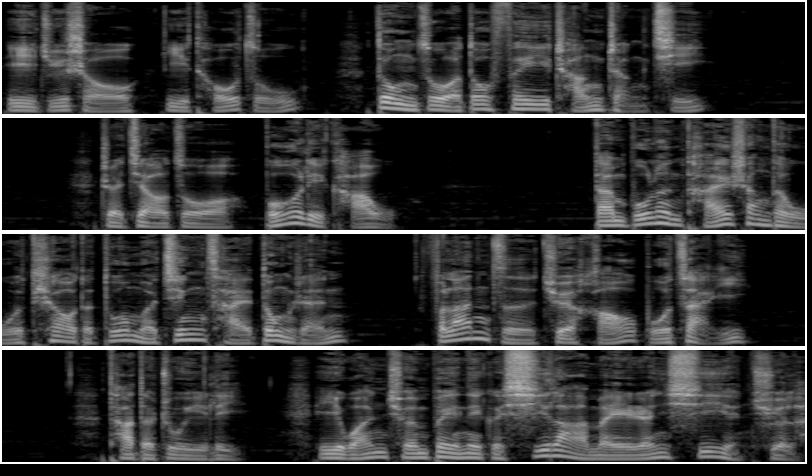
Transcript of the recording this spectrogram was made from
一举手，一投足，动作都非常整齐，这叫做玻璃卡舞。但不论台上的舞跳得多么精彩动人，弗兰兹却毫不在意，他的注意力已完全被那个希腊美人吸引去了。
